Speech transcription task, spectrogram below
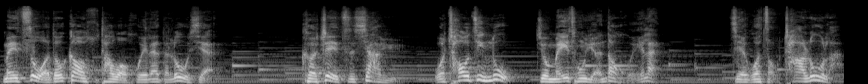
每次我都告诉他我回来的路线，可这次下雨，我抄近路就没从原道回来，结果走岔路了。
